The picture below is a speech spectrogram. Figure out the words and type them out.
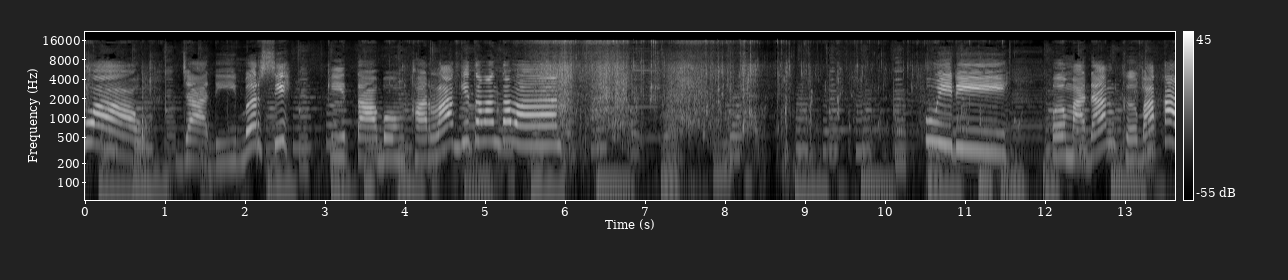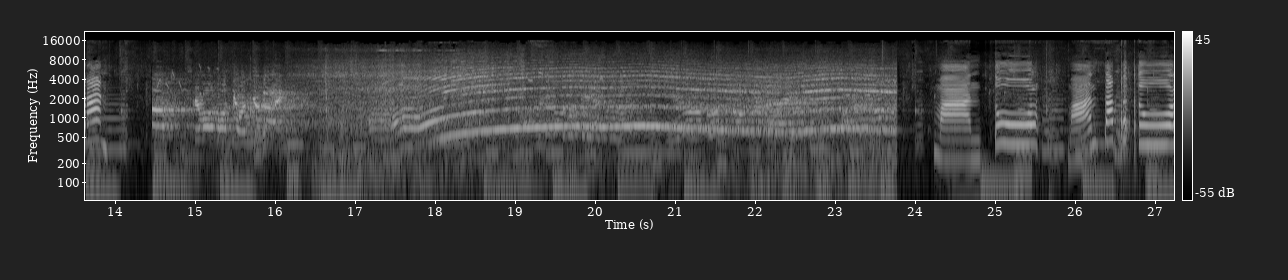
Wow, jadi bersih. Kita bongkar lagi, teman-teman. Widih, pemadam kebakaran. Mantul, mantap betul.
